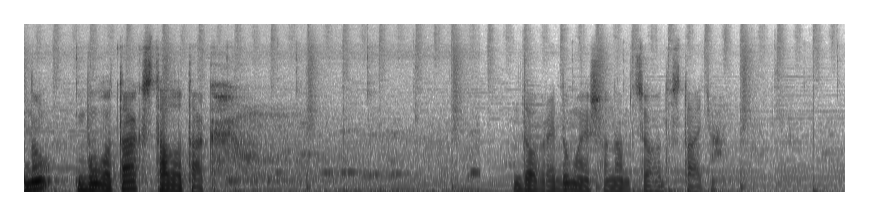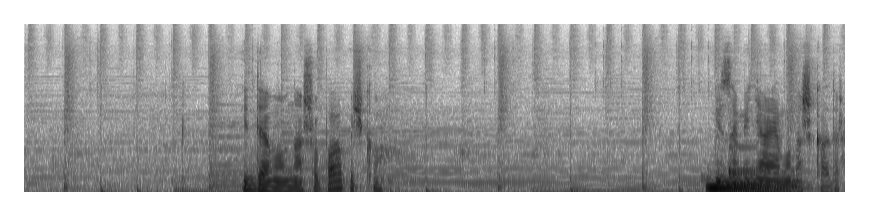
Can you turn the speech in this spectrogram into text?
Ну, було так, стало так. Добре, думаю, що нам цього достатньо. Йдемо в нашу папочку і заміняємо наш кадр.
